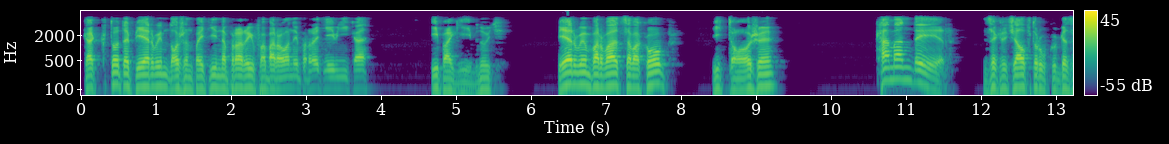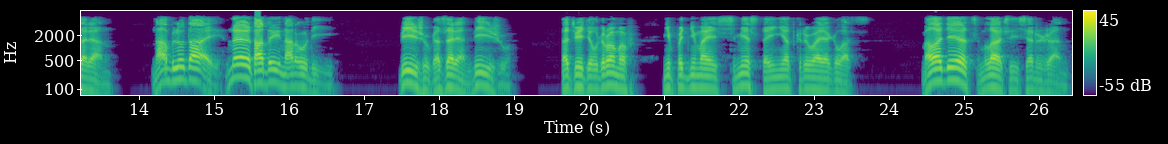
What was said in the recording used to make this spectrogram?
как кто-то первым должен пойти на прорыв обороны противника и погибнуть. Первым ворваться в окоп и тоже. «Командир!» — закричал в трубку Газарян. «Наблюдай! Не тады народи!» «Вижу, Газарян, вижу!» — ответил Громов, не поднимаясь с места и не открывая глаз. Молодец, младший сержант.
